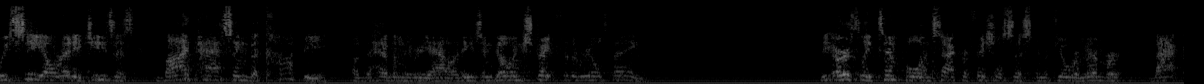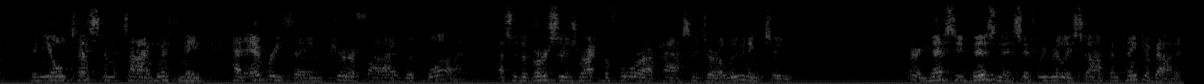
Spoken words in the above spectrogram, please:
we see already Jesus bypassing the copy of the heavenly realities and going straight for the real thing. The earthly temple and sacrificial system, if you'll remember back in the Old Testament time with me, had everything purified with blood. That's what the verses right before our passage are alluding to. Very messy business if we really stop and think about it.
